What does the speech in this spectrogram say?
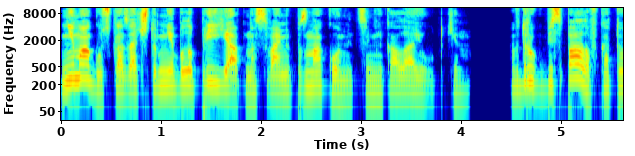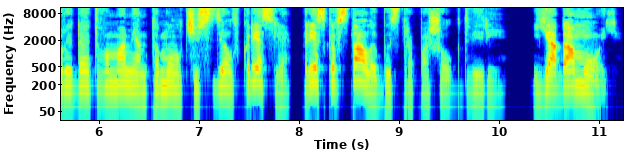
Не могу сказать, что мне было приятно с вами познакомиться, Николай Уткин». Вдруг Беспалов, который до этого момента молча сидел в кресле, резко встал и быстро пошел к двери. «Я домой.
